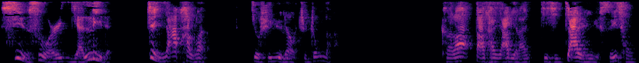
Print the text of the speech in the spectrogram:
迅速而严厉的镇压叛乱，就是预料之中的了。可拉、大贪、亚比兰及其家人与随从，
